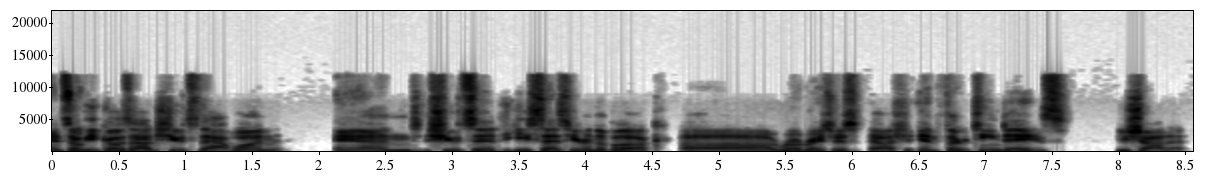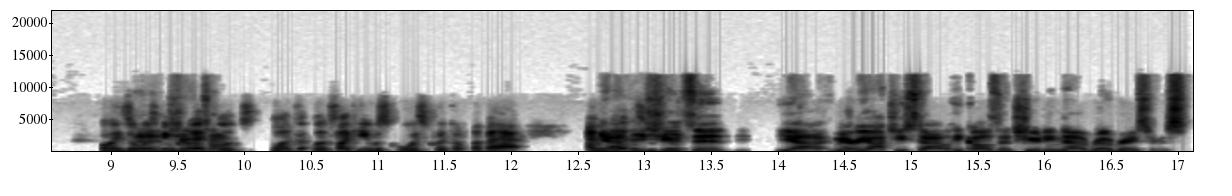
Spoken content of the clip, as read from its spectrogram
and so he goes out and shoots that one and shoots it. He says here in the book, uh, Road Racers, uh, in 13 days, he shot it. Oh, he's always been quick. Looks like looks like he was always quick off the bat. I mean, yeah, yeah, he shoots it. Yeah, mariachi style, he calls it, shooting uh, Road Racers.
